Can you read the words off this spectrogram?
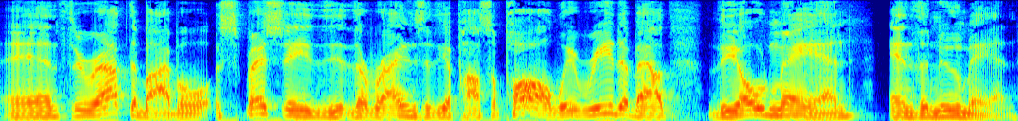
And throughout the Bible, especially the, the writings of the apostle Paul, we read about the old man and the new man.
